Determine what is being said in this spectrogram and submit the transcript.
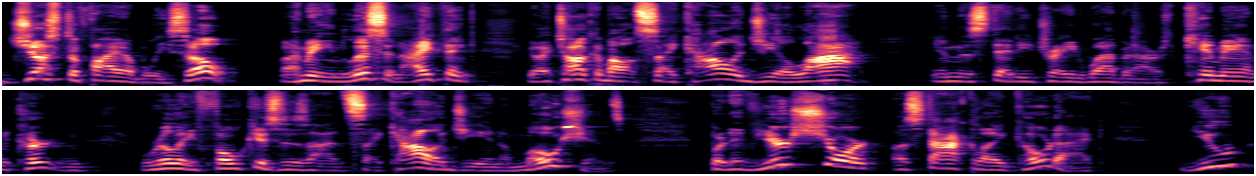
justifiably so. I mean, listen, I think you know, I talk about psychology a lot in the steady trade webinars. Kim Ann Curtin really focuses on psychology and emotions. But if you're short a stock like Kodak, you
